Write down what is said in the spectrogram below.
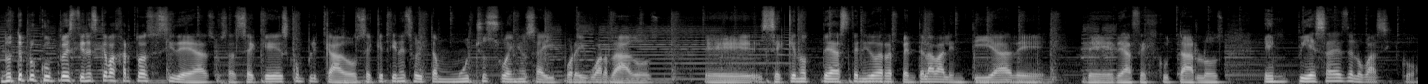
No te preocupes, tienes que bajar todas esas ideas. O sea, sé que es complicado, sé que tienes ahorita muchos sueños ahí por ahí guardados. Eh, sé que no te has tenido de repente la valentía de, de, ejecutarlos. Empieza desde lo básico.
